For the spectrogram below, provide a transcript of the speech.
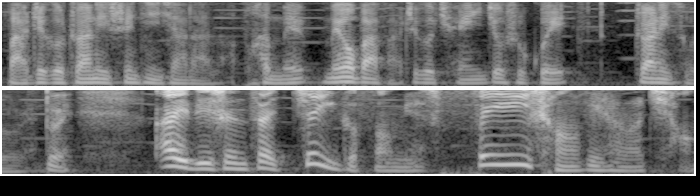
把这个专利申请下来了，很没没有办法，这个权益就是归专利所有人。对爱迪生在这个方面非常非常的强，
